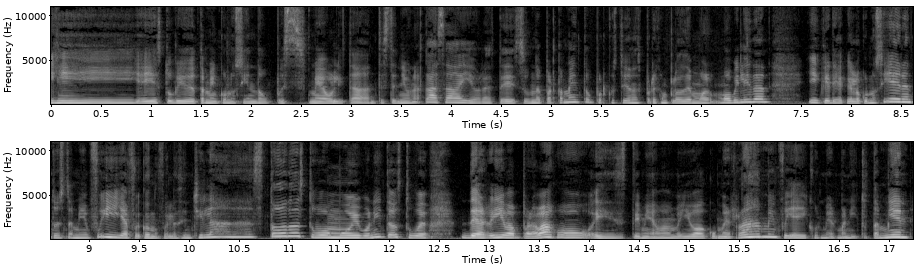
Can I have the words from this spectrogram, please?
Y ahí estuve yo también conociendo, pues mi abuelita antes tenía una casa y ahora es un departamento por cuestiones, por ejemplo, de movilidad y quería que lo conociera, entonces también fui, ya fue cuando fue las enchiladas, todo estuvo muy bonito, estuve de arriba para abajo, este, mi mamá me llevó a comer ramen, fui ahí con mi hermanito también,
